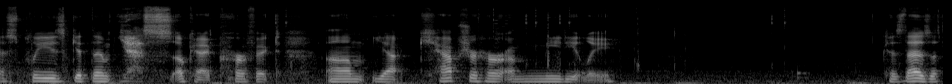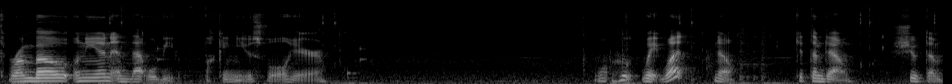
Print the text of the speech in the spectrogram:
Yes, please get them. Yes. Okay, perfect. Um, yeah, capture her immediately. Because that is a Thrumbo Onion, and that will be fucking useful here. Who? Wait, what? No. Get them down. Shoot them.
